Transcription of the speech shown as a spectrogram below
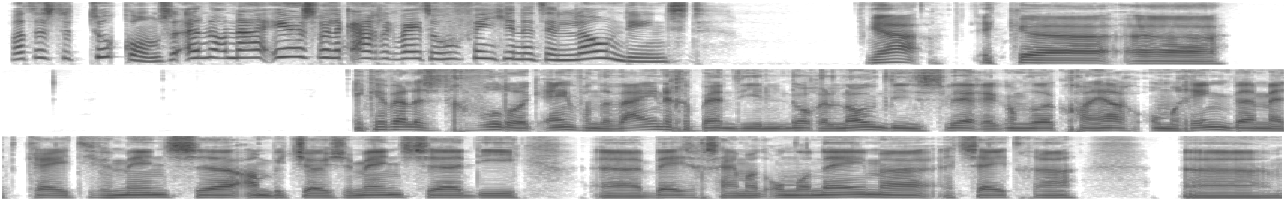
Wat is de toekomst? En nou, eerst wil ik eigenlijk weten, hoe vind je het in loondienst? Ja, ik, eh, eh, ik heb wel eens het gevoel dat ik een van de weinigen ben die nog in loondienst werkt. Omdat ik gewoon heel erg omringd ben met creatieve mensen, ambitieuze mensen die eh, bezig zijn met ondernemen, et cetera. Ehm,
